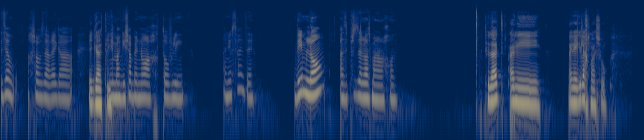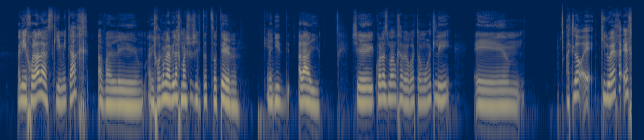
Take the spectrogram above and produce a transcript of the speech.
זהו, עכשיו זה הרגע, הגעתי. אני מרגישה בנוח, טוב לי. אני עושה את זה. ואם לא, אז פשוט זה לא הזמן הנכון. את יודעת, אני... אני אגיד לך משהו. אני יכולה להסכים איתך, אבל uh, אני יכולה גם להביא לך משהו שקצת סותר. כן. נגיד, עליי. שכל הזמן חברות אומרות לי, אה, את לא, אה, כאילו, איך, איך,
